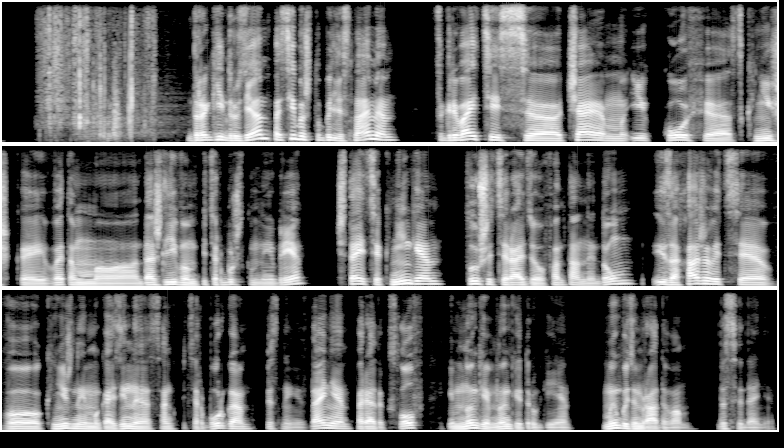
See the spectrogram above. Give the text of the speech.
Дорогие друзья, спасибо, что были с нами. Согревайтесь э, чаем и кофе с книжкой в этом э, дождливом петербургском ноябре. Читайте книги, слушайте радио «Фонтанный дом» и захаживайте в книжные магазины Санкт-Петербурга, подписные издания, порядок слов и многие-многие другие. Мы будем рады вам. До свидания.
